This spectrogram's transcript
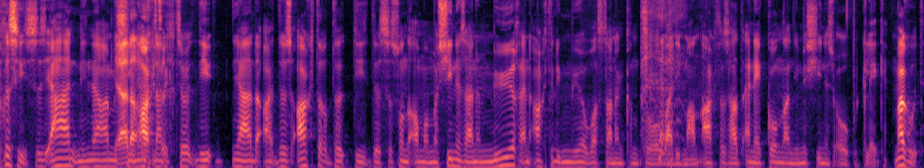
Precies. Dus ja, die, nou, machine, daarachter. die, ja, de, dus achter, de, die, dus er stonden allemaal machines aan een muur. En achter die muur was dan een kantoor waar die man achter zat. En hij kon dan die machines openklikken. Maar goed,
